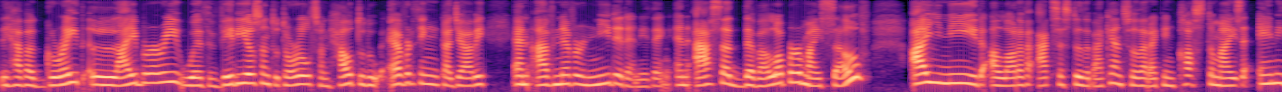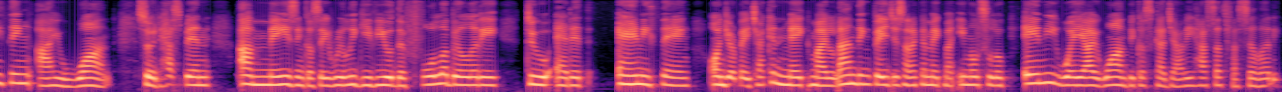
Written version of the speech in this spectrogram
They have a great library with videos and tutorials on how to do everything in Kajabi, and I've never needed anything. And as a developer myself, I need a lot of access to the backend so that I can customize anything I want. So it has been amazing because they really give you the full ability to edit anything on your page. I can make my landing pages and I can make my emails look any way I want because Kajabi has that facility.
